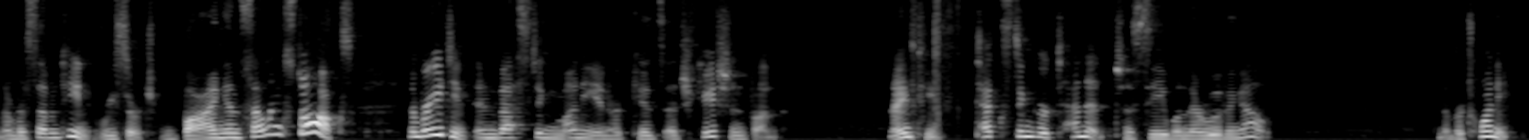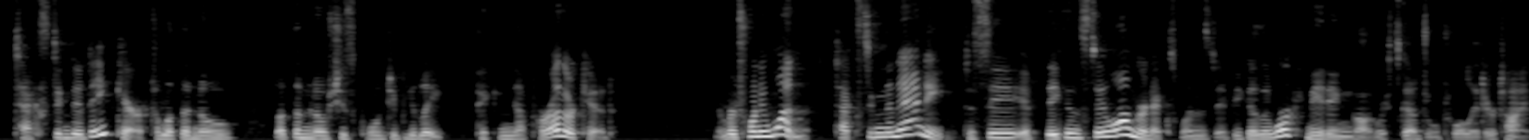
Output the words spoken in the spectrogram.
Number 17, researching buying and selling stocks. Number 18, investing money in her kids' education fund. 19, texting her tenant to see when they're moving out. Number 20, texting to daycare to let them know let them know she's going to be late picking up her other kid. Number 21, texting the nanny to see if they can stay longer next Wednesday because a work meeting got rescheduled to a later time.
